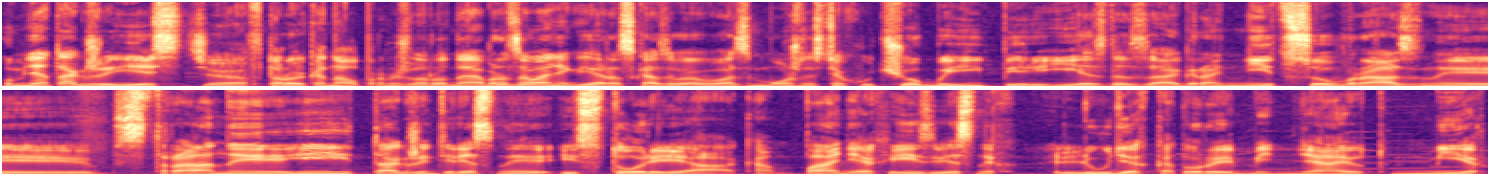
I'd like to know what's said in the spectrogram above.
У меня также есть э, второй канал про международное образование, где я рассказываю о возможностях учебы и переезда за границу в разные страны и также интересные истории о компаниях и известных людях, которые меняют мир.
